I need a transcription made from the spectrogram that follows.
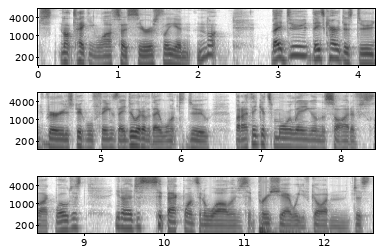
just not taking life so seriously and not. They do, these characters do very despicable things. They do whatever they want to do. But I think it's more leaning on the side of just like, well, just, you know, just sit back once in a while and just appreciate what you've got and just,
